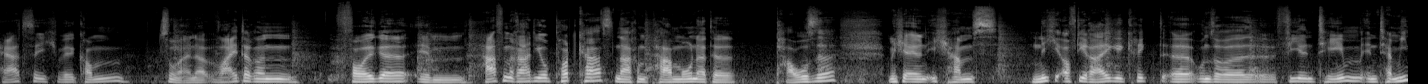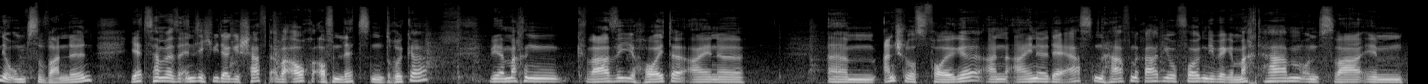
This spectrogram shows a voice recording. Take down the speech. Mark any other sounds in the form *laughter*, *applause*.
herzlich willkommen zu einer weiteren Folge im Hafenradio Podcast nach ein paar Monate Pause. Michael und ich haben es nicht auf die Reihe gekriegt, äh, unsere vielen Themen in Termine umzuwandeln. Jetzt haben wir es endlich wieder geschafft, aber auch auf den letzten Drücker. Wir machen quasi heute eine ähm, Anschlussfolge an eine der ersten Hafenradio-Folgen, die wir gemacht haben, und zwar im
